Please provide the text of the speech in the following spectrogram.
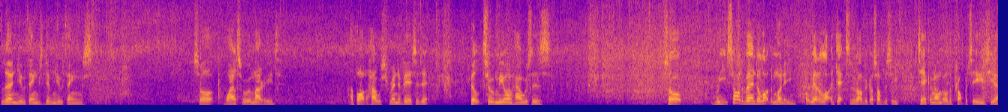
learn new things, do new things. So whilst we were married, I bought a house, renovated it, built two of my own houses. So we sort of earned a lot of money but we had a lot of debts as well because obviously taking on other properties you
